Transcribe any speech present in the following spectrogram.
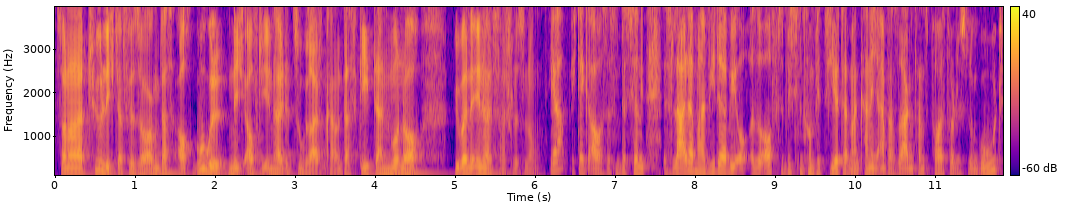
sondern natürlich dafür sorgen, dass auch Google nicht auf die Inhalte zugreifen kann. Und das geht dann nur noch über eine Inhaltsverschlüsselung. Ja, ich denke auch. Es ist ein bisschen, ist leider mal wieder, wie so oft, ein bisschen komplizierter. Man kann nicht einfach sagen, Transportverschlüsselung gut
